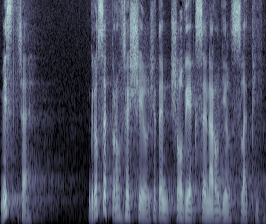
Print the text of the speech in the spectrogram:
Mistře, kdo se prohřešil, že ten člověk se narodil slepý?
